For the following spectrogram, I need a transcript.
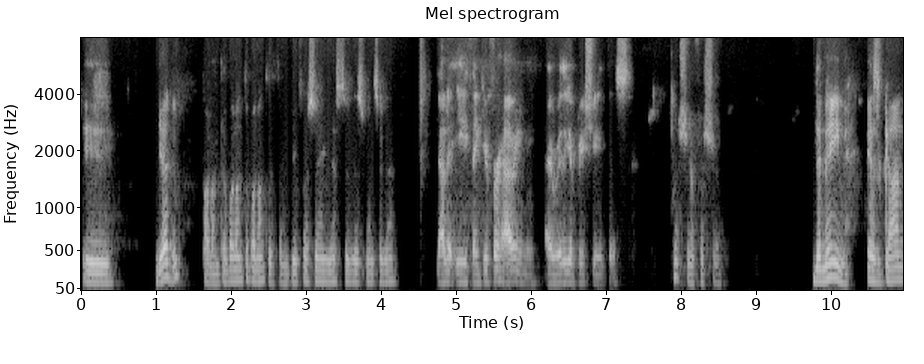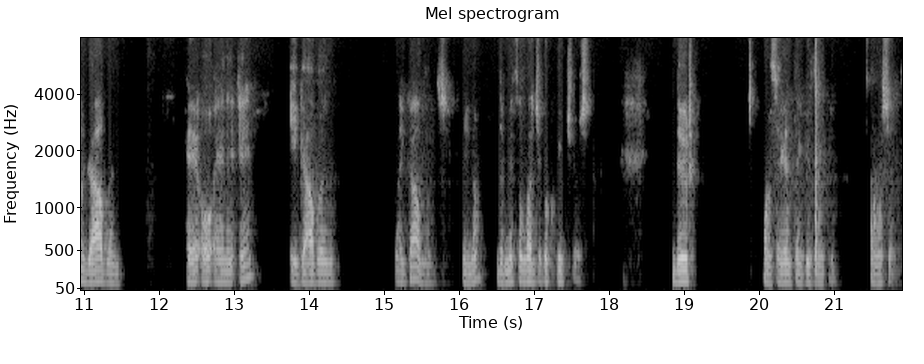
Y yeah, dude, pa'lante, pa'lante, pa'lante. Thank you for saying yes to this once again. Dale, y thank you for having me. I really appreciate this. For sure, for sure. The name is Gon Goblin. G-O-N-E, y Goblin, like goblins, you know, the mythological creatures. Dude, once again, thank you, thank you. Estamos.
